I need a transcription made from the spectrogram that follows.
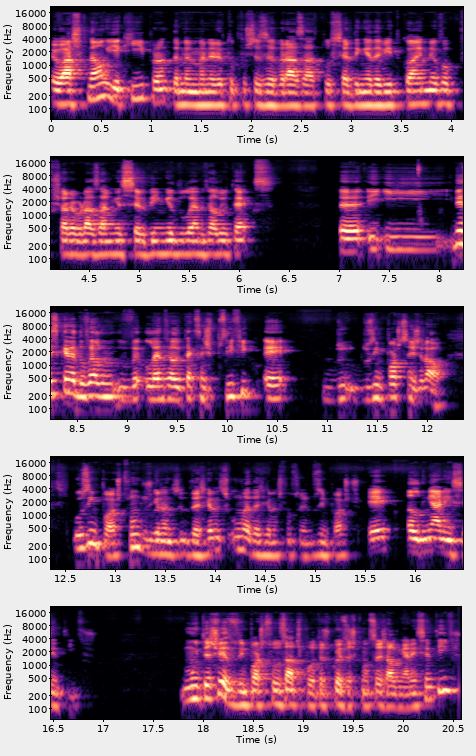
Eu acho que não, e aqui, pronto, da mesma maneira que tu puxas a brasa à tua sardinha da Bitcoin, eu vou puxar a brasa à minha sardinha do Land Value Tax. Uh, e, e nem sequer é do Land Value Tax em específico, é do, dos impostos em geral. Os impostos, um dos grandes, das grandes, uma das grandes funções dos impostos é alinhar incentivos. Muitas vezes os impostos são usados para outras coisas que não seja alinhar incentivos,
